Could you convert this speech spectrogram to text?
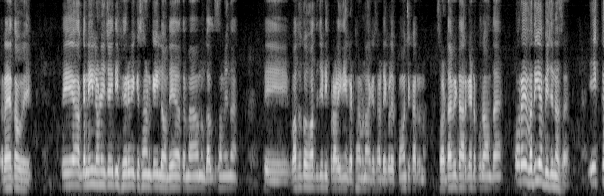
ਰਹਿਤ ਹੋਵੇ। ਤੇ ਅੱਗ ਨਹੀਂ ਲਾਉਣੀ ਚਾਹੀਦੀ, ਫਿਰ ਵੀ ਕਿਸਾਨ ਕਈ ਲਾਉਂਦੇ ਆ, ਤੇ ਮੈਂ ਉਹਨੂੰ ਗਲਤ ਸਮਝਦਾ। ਤੇ ਵੱਧ ਤੋਂ ਵੱਧ ਜਿਹੜੀ ਪਰਾਲੀ ਦੀਆਂ ਗੱਠਾਂ ਬਣਾ ਕੇ ਸਾਡੇ ਕੋਲੇ ਪਹੁੰਚ ਕਰਨ, ਸਾਡਾ ਵੀ ਟਾਰਗੇਟ ਪੂਰਾ ਹੁੰਦਾ ਔਰ ਇਹ ਵਧੀਆ ਬਿਜ਼ਨਸ ਹੈ। ਇੱਕ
